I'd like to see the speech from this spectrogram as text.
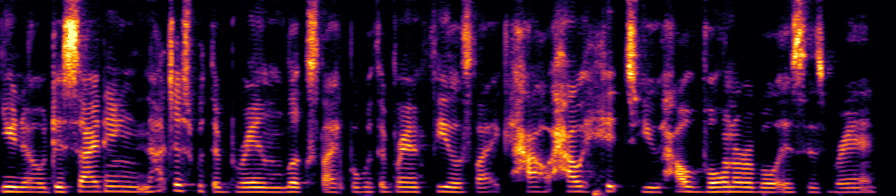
you know, deciding not just what the brand looks like, but what the brand feels like, how how it hits you, how vulnerable is this brand,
